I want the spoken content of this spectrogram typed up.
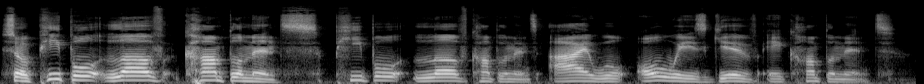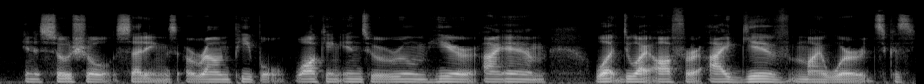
So people love compliments. People love compliments. I will always give a compliment in a social settings around people. Walking into a room, here I am. What do I offer? I give my words because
